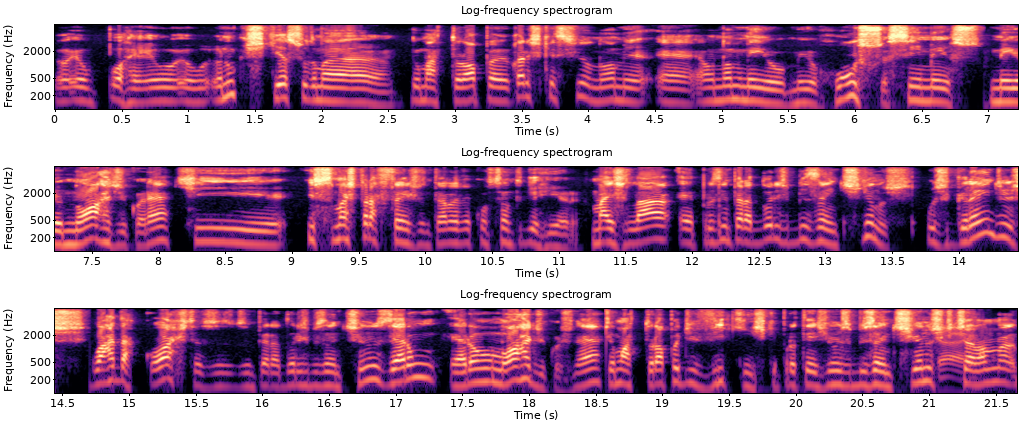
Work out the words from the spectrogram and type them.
Eu, eu porra, eu, eu, eu, nunca esqueço de uma, de uma tropa. Agora esqueci o nome. É, é um nome meio, meio russo, assim, meio, meio nórdico, né? Que isso mais para frente não tem nada a ver com o Santo Guerreiro. Mas lá, é, para os imperadores bizantinos os grandes guarda-costas dos imperadores bizantinos eram, eram nórdicos, né? Tinha uma tropa de vikings que protegiam os bizantinos. Que tinha lá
